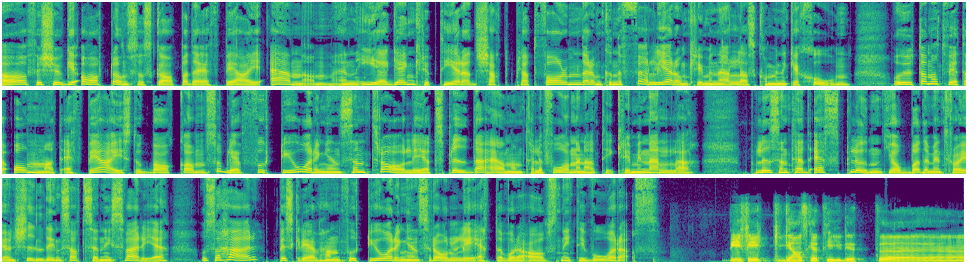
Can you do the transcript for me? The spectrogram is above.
Ja, för 2018 så skapade FBI Anom en egen krypterad chattplattform där de kunde följa de kriminellas kommunikation. Och utan att veta om att FBI stod bakom så blev 40-åringen central i att sprida Anom-telefonerna till kriminella. Polisen Ted Esplund jobbade med Trojan Shield-insatsen i Sverige och så här beskrev han 40-åringens roll i ett av våra avsnitt i våras vi fick ganska tidigt eh,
